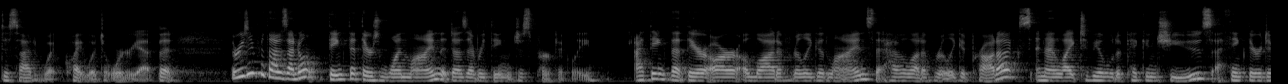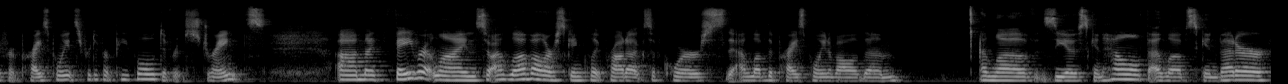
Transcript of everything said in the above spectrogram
decided what quite what to order yet, but the reason for that is I don't think that there's one line that does everything just perfectly. I think that there are a lot of really good lines that have a lot of really good products, and I like to be able to pick and choose. I think there are different price points for different people, different strengths. Uh, my favorite lines, so I love all our Skin Click products, of course. I love the price point of all of them. I love ZO Skin Health. I love Skin Better,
